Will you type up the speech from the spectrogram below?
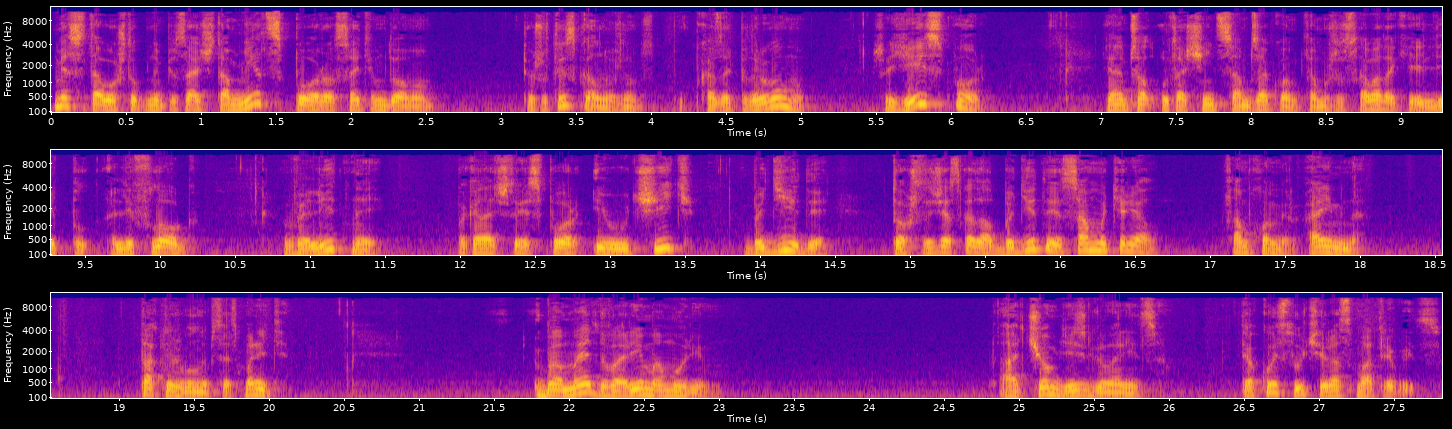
вместо того, чтобы написать, что там нет спора с этим домом, то, что ты сказал, нужно показать по-другому, что есть спор. Я написал уточнить сам закон, потому что слова такие лифлог в элитной, показать, что есть спор, и учить бедиды, то, что сейчас сказал, бедиды – сам материал, сам хомер, а именно. Так нужно было написать, смотрите – Баме дворим амурим. О чем здесь говорится? Какой случай рассматривается?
